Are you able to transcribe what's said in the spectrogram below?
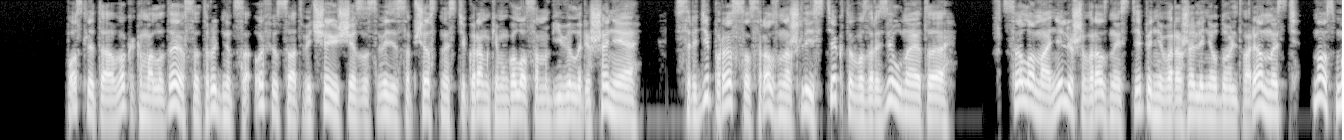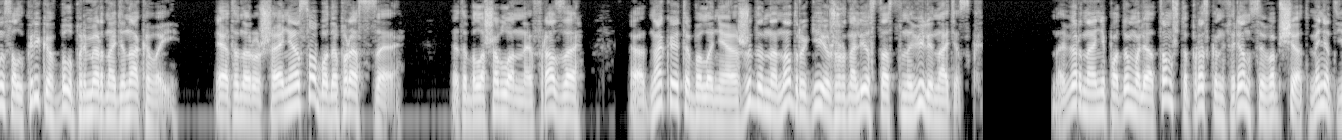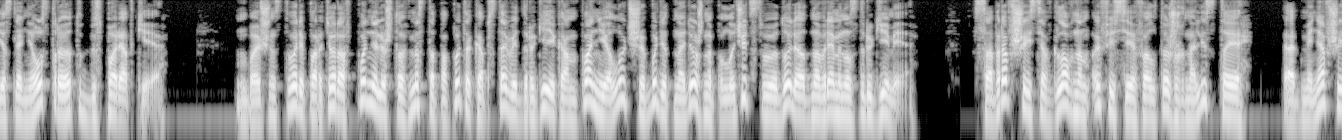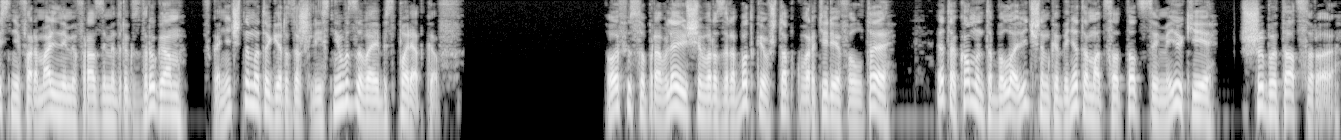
После того, как молодая сотрудница офиса, отвечающая за связи с общественностью громким голосом объявила решение, среди прессы сразу нашлись те, кто возразил на это. В целом, они лишь в разной степени выражали неудовлетворенность, но смысл криков был примерно одинаковый. «Это нарушение свободы прессы!» Это была шаблонная фраза, однако это было неожиданно, но другие журналисты остановили натиск. Наверное, они подумали о том, что пресс-конференции вообще отменят, если они устроят тут беспорядки. Большинство репортеров поняли, что вместо попыток обставить другие компании лучше будет надежно получить свою долю одновременно с другими. Собравшиеся в главном офисе ФЛТ журналисты, обменявшись неформальными фразами друг с другом, в конечном итоге разошлись, не вызывая беспорядков. Офис управляющего разработкой в штаб-квартире ФЛТ. Эта комната была личным кабинетом отца Татсу Миюки, Шибы Тацура.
